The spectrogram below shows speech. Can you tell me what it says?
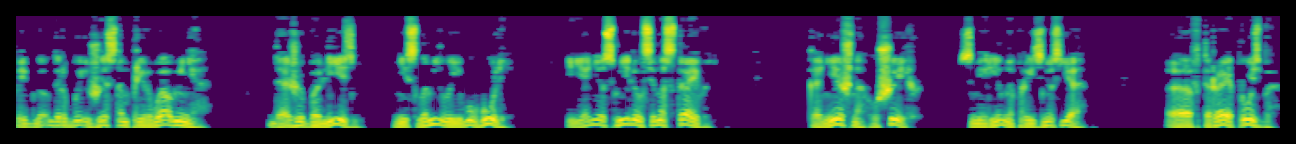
Фридландер Бэй жестом прервал меня. Даже болезнь не сломила его воли, и я не осмелился настаивать. «Конечно, у шейх», — смиренно произнес я. «А вторая просьба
